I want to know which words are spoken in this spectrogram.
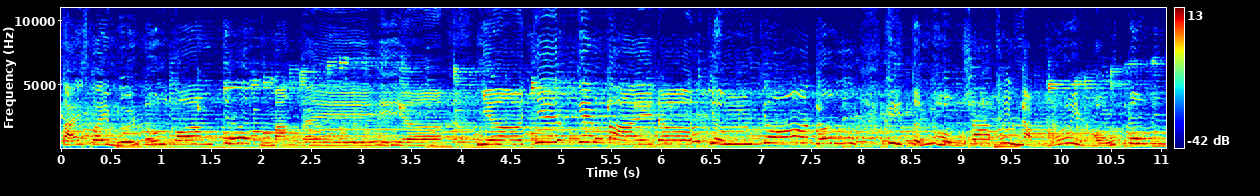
Tại xoay mùi hương toan kết màn này. Nhờ chiếc kiếm bài đỡ giùm cho thân, khi tỉnh hồn ra thấy nằm nơi hậu cung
